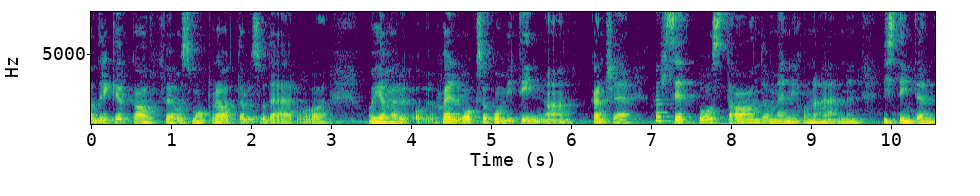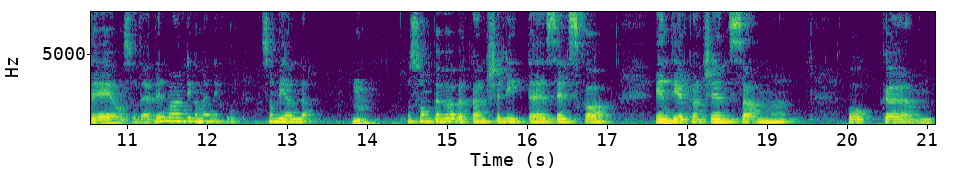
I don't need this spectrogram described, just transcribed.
och dricker kaffe och småpratar och sådär. Och, och jag har själv också kommit in och kanske har sett på stan de människorna här men visste inte om det och sådär. Det är vanliga människor, som vi alla. Mm. Och som behöver kanske lite sällskap. En del kanske ensamma. Och ehm,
